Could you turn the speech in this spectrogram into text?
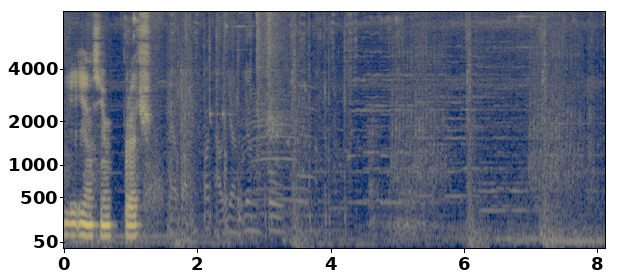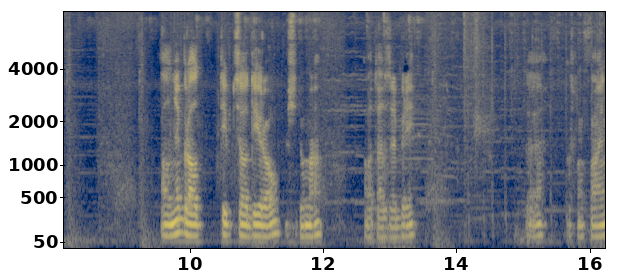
dân nữ xin chờ lệnh Ale nebral typ co Dírov, ešte tu má. Tá zebry. To je aspoň fajn.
